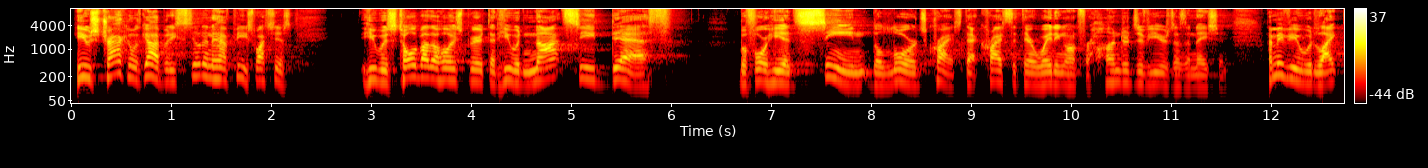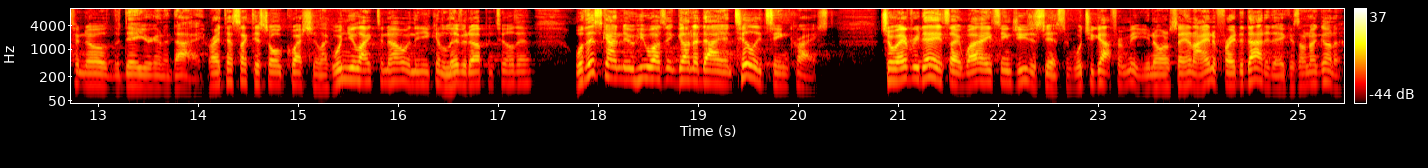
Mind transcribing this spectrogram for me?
He was tracking with God, but he still didn't have peace. Watch this. He was told by the Holy Spirit that he would not see death before he had seen the Lord's Christ, that Christ that they're waiting on for hundreds of years as a nation. How many of you would like to know the day you're going to die, right? That's like this old question, like, wouldn't you like to know? And then you can live it up until then. Well, this guy knew he wasn't going to die until he'd seen Christ. So every day it's like, well, I ain't seen Jesus yet. So what you got for me? You know what I'm saying? I ain't afraid to die today because I'm not going to.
